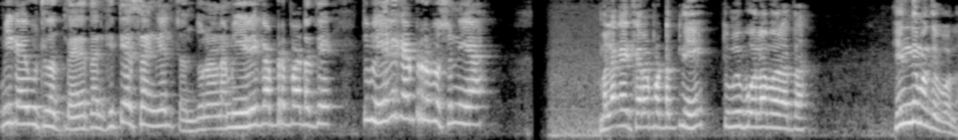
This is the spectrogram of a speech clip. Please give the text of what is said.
मी काय उचलत नाही तर किती सांगेल चंदू राणा मी हेलिकॉप्टर पाठवते. तुम्ही हेलिकॉप्टर बसून या. मला काही खरं पटत नाही. तुम्ही बोला बरं आता. हिंदीमध्ये बोला.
